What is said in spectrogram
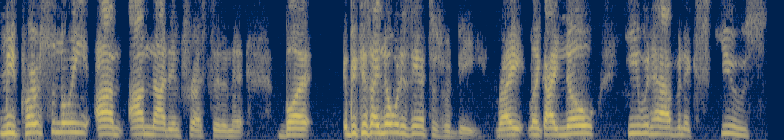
me personally, I'm I'm not interested in it. But because I know what his answers would be, right? Like I know he would have an excuse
